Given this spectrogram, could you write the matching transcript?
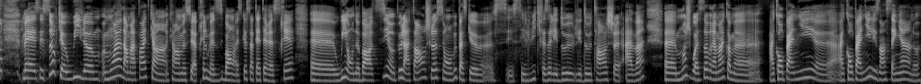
Mais c'est sûr que oui, là, moi, dans ma tête, quand, quand M. April me dit, bon, est-ce que ça t'intéresserait? Euh, oui, on a bâti un peu la tâche, là, si on veut, parce que euh, c'est lui qui faisait les deux, les deux tâches avant. Euh, moi, je vois ça vraiment comme euh, accompagner, euh, accompagner les enseignants,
